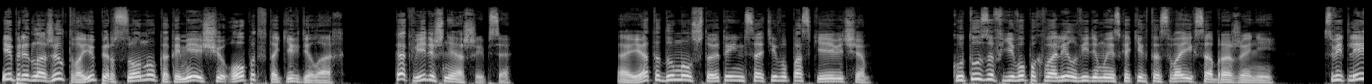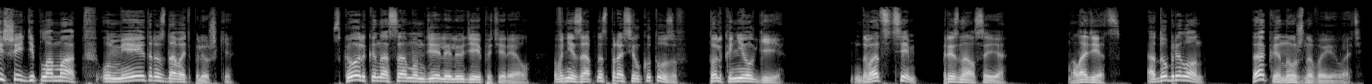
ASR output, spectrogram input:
и предложил твою персону, как имеющую опыт в таких делах. Как видишь, не ошибся. А я-то думал, что это инициатива Паскевича. Кутузов его похвалил, видимо, из каких-то своих соображений. Светлейший дипломат, умеет раздавать плюшки. Сколько на самом деле людей потерял? Внезапно спросил Кутузов. Только не лги. Двадцать семь, признался я. Молодец. Одобрил он. Так и нужно воевать.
